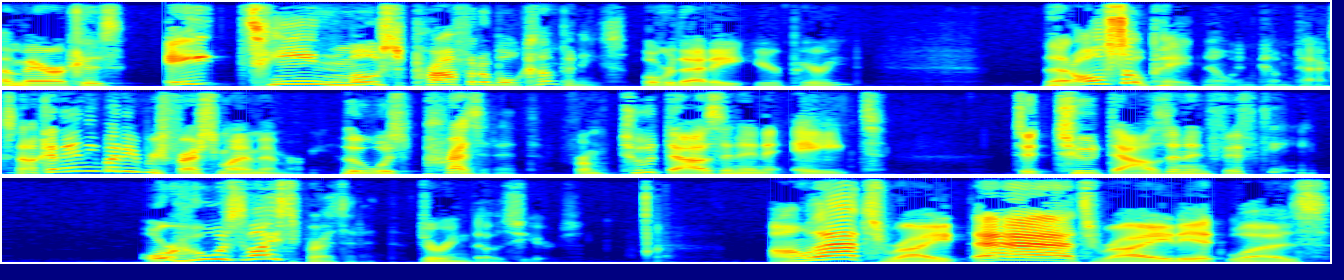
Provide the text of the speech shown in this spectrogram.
America's 18 most profitable companies over that eight year period that also paid no income tax. Now, can anybody refresh my memory? Who was president from 2008 to 2015? Or who was vice president during those years? Oh, that's right. That's right. It was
